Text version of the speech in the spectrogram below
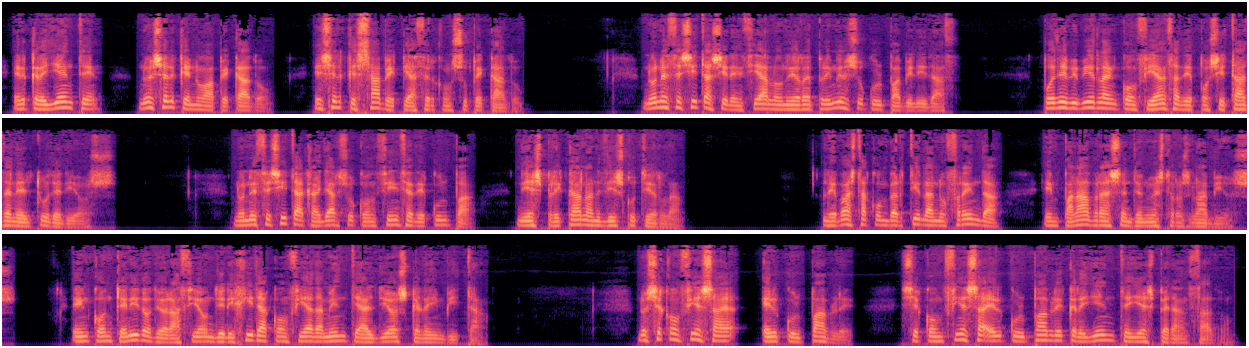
El creyente no es el que no ha pecado, es el que sabe qué hacer con su pecado. No necesita silenciarlo ni reprimir su culpabilidad. Puede vivirla en confianza depositada en el tú de Dios. No necesita callar su conciencia de culpa, ni explicarla ni discutirla. Le basta convertirla en ofrenda en palabras de nuestros labios en contenido de oración dirigida confiadamente al Dios que le invita. No se confiesa el culpable, se confiesa el culpable creyente y esperanzado.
